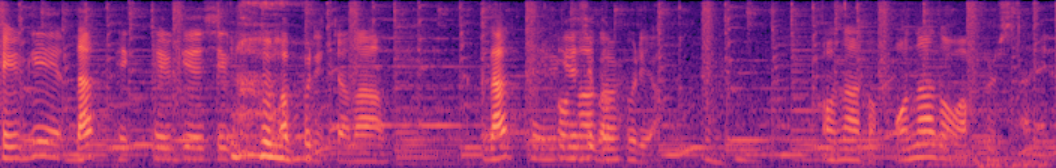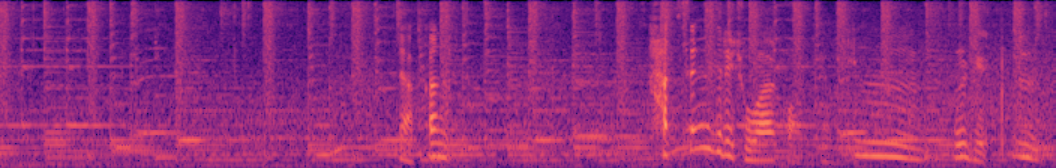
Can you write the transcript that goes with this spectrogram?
벨기에 낫 벨- 벨기에식 와플 있잖아. 낫 벨기에식. 와플이야. 응. 어나더 어나더 와플 스타일. 약간 학생들이 좋아할 것 같아. 음. 그러게 음.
